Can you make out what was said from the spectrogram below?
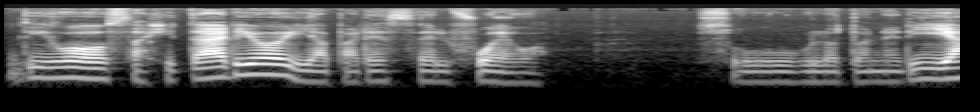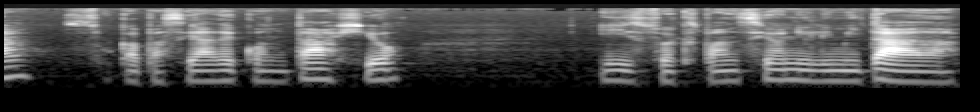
Digo Sagitario y aparece el fuego, su glotonería, su capacidad de contagio y su expansión ilimitada.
